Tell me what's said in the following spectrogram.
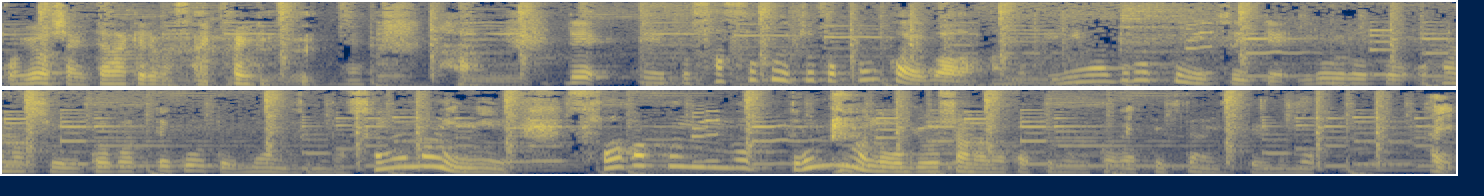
ご容赦いただければ幸いですね。はい。で、えっ、ー、と、早速、ちょっと今回は、あの、エニワブロックについていろいろとお話を伺っていこうと思うんですけどその前に、沢田君がどんな農業者なのかっていうのを伺っていきたいんですけれども。はい、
